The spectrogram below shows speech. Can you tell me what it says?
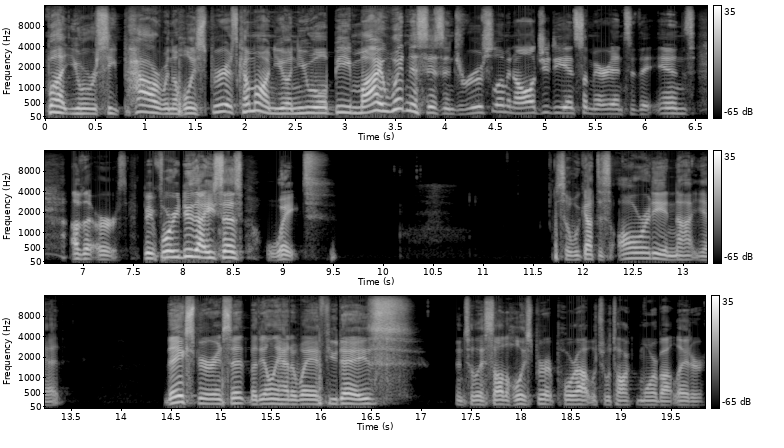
But you will receive power when the Holy Spirit has come on you, and you will be my witnesses in Jerusalem and all Judea and Samaria and to the ends of the earth. Before you do that, he says, wait. So we got this already and not yet. They experienced it, but they only had to wait a few days until they saw the Holy Spirit pour out, which we'll talk more about later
